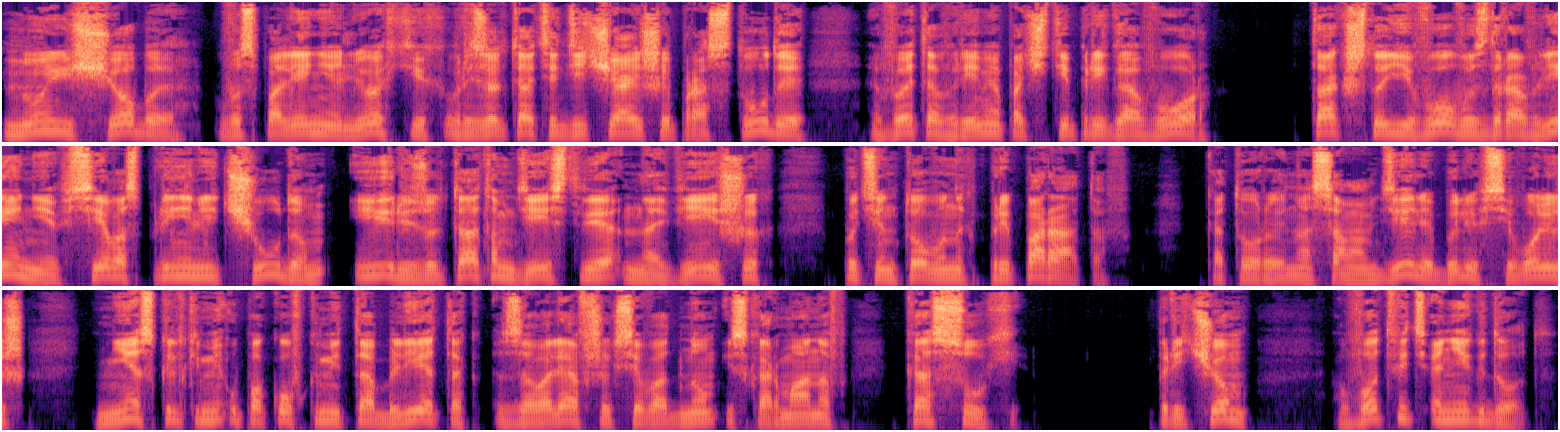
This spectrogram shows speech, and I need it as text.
Ну еще бы, воспаление легких в результате дичайшей простуды в это время почти приговор, так что его выздоровление все восприняли чудом и результатом действия новейших патентованных препаратов, которые на самом деле были всего лишь несколькими упаковками таблеток, завалявшихся в одном из карманов косухи. Причем, вот ведь анекдот.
